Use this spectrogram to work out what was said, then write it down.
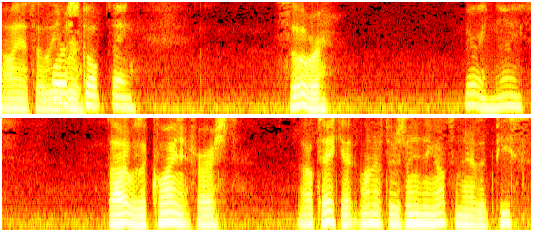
oh, yeah, it's a Libra. horoscope thing. Silver. Very nice. Thought it was a coin at first. I'll take it. Wonder if there's anything else in there. The piece.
